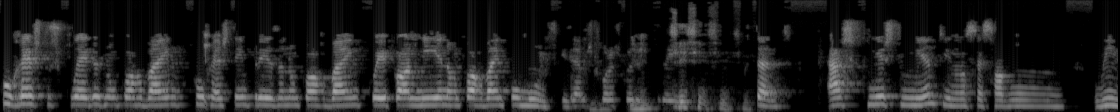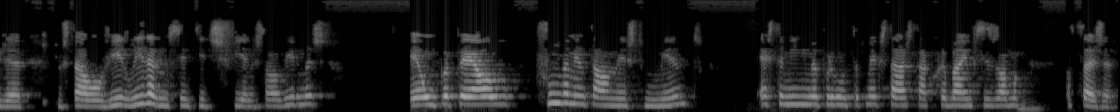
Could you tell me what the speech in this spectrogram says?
com o resto dos colegas, não corre bem com o resto da empresa, não corre bem com a economia, não corre bem com o mundo, se quisermos pôr as coisas por aí. Sim, sim, sim. sim. Portanto, acho que neste momento, e não sei se algum líder nos está a ouvir, líder no sentido de chefia nos está a ouvir, mas é um papel fundamental neste momento esta mínima pergunta, como é que estás? Está a correr bem? Precisas de alguma... Uhum. Ou seja,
